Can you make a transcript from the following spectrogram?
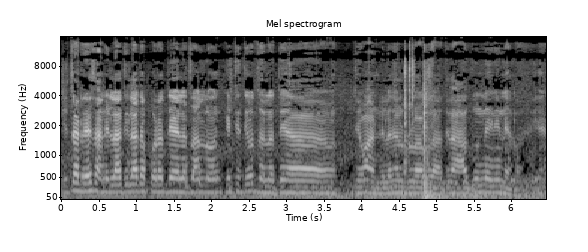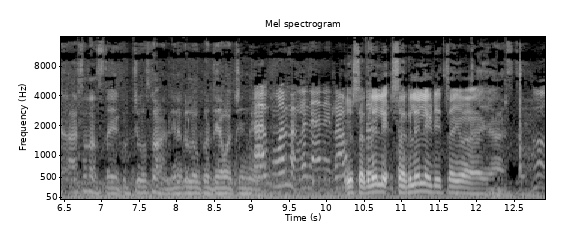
जिचा ड्रेस आणलेला तिला आता परत द्यायला चाललो. आणि किती दिवस झालं त्या जेव्हा आणलेला त्या ब्लॉगला तिला अजून नाही नेला असंच असतंय कुठची वस्तू आणली ना का लवकर द्यावाची नाही. हे सगळे ले- सगळे लेडीजचा हे असतंय हो.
